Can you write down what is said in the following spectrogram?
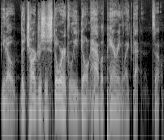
you know the Chargers historically don't have a pairing like that. So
